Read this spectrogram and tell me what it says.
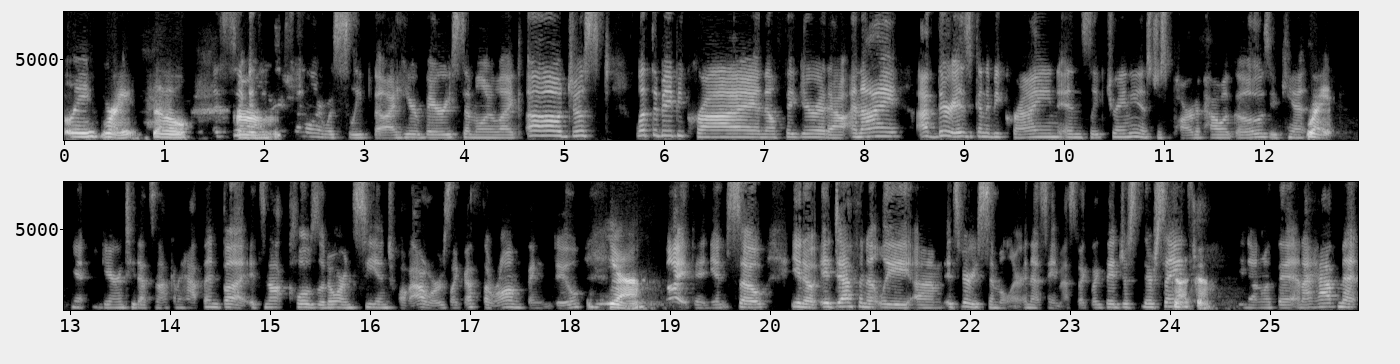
appropriately, right? So it's, um, it's very similar with sleep, though. I hear very similar, like, oh, just let the baby cry and they'll figure it out. And I, I there is going to be crying in sleep training. It's just part of how it goes. You can't right can't guarantee that's not going to happen, but it's not close the door and see in 12 hours. Like that's the wrong thing to do. Yeah. my opinion. So, you know, it definitely, um, it's very similar in that same aspect. Like they just, they're saying gotcha. be done with it. And I have met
